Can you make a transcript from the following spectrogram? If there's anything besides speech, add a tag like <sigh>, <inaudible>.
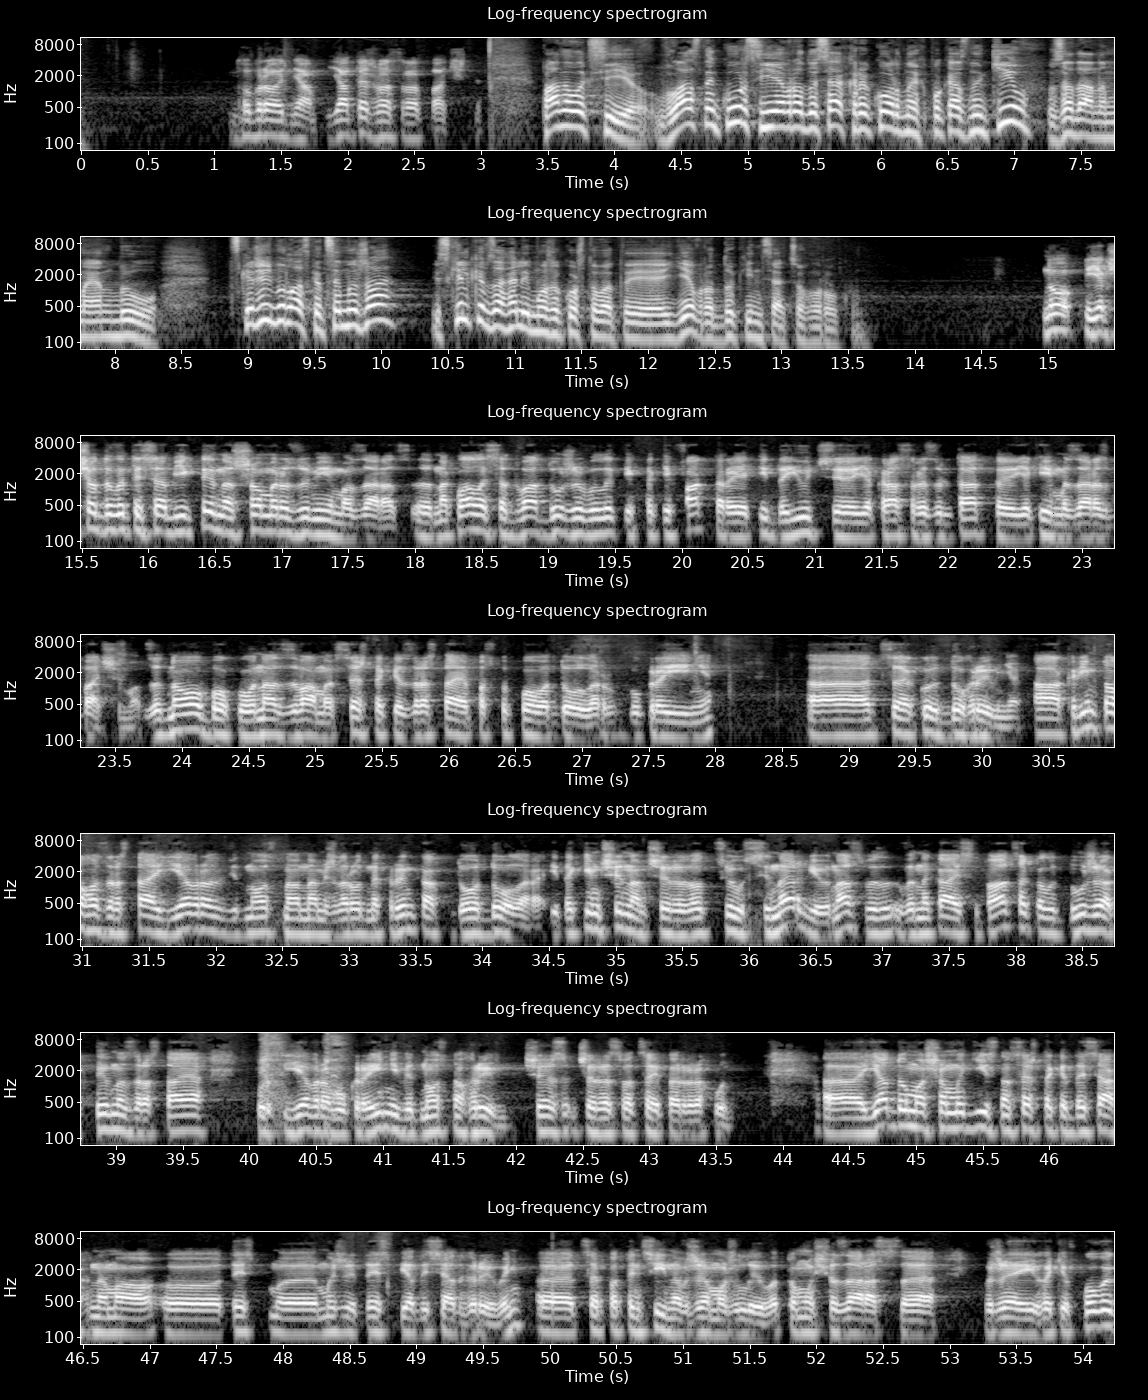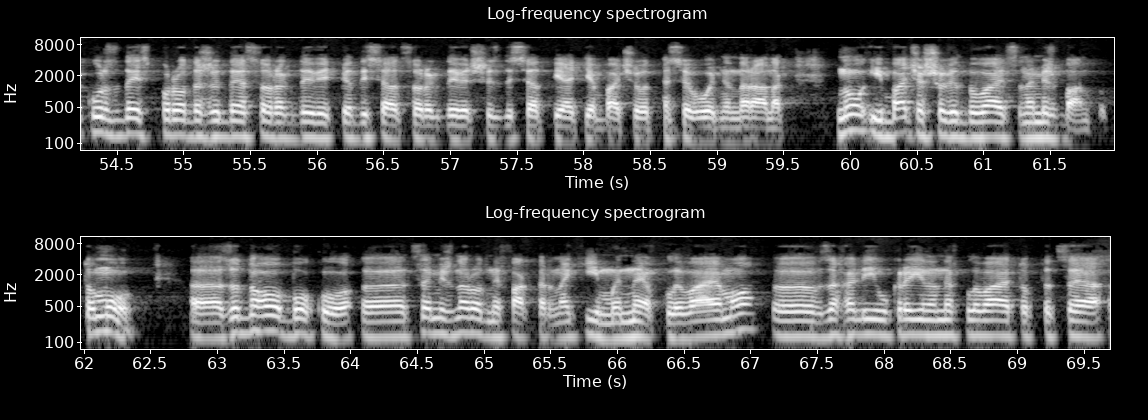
Доброго дня. Я теж вас рад бачити. Пане Олексію, власне, курс євро досяг рекордних показників за даними НБУ. Скажіть, будь ласка, це межа? І скільки взагалі може коштувати євро до кінця цього року? Ну, якщо дивитися об'єктивно, що ми розуміємо зараз? Е, Наклалися два дуже великих такі фактори, які дають е, якраз результат, е, який ми зараз бачимо. З одного боку, у нас з вами все ж таки зростає поступово долар в Україні. Е, Це до гривні. А крім того, зростає євро відносно на міжнародних ринках до долара. І таким чином, через цю синергію, у нас виникає ситуація, коли дуже активно зростає курс євро в Україні відносно гривні через, через оцей перерахунок. Е, Я думаю, що ми дійсно все ж таки досягнемо десь е, межі десь 50 гривень. Це потенційно вже можливо, тому що зараз вже і готівковий курс десь продажі де 49,50, 49,65 Я бачу от на сьогодні на ранок. Ну і бачу, що відбувається на міжбанку. Тому е, з одного боку, е, це міжнародний фактор, на який ми не впливаємо. Е, Взагалі Україна не впливає. Тобто, це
